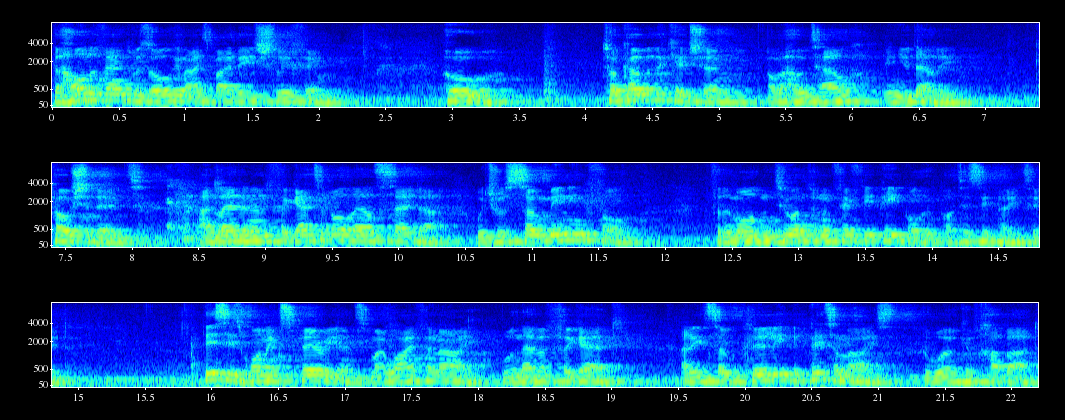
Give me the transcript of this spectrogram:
The whole event was organized by these shlichim, who took over the kitchen of a hotel in New Delhi, koshered it, and led an unforgettable Leil Seder, which was so meaningful for the more than 250 people who participated. This is one experience my wife and I will never forget and it so clearly epitomized the work of Chabad.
